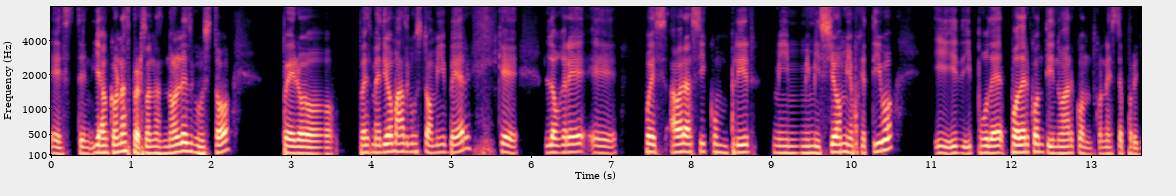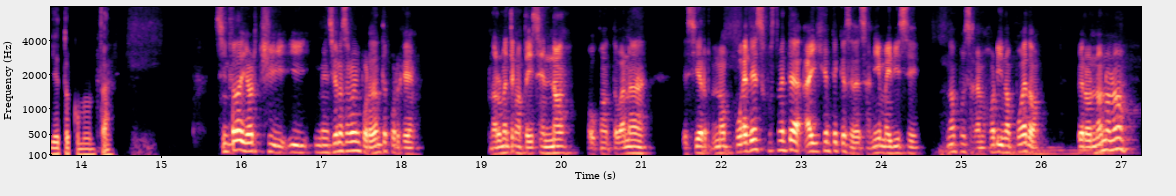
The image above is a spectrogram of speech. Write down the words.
este, y aunque a unas personas no les gustó, pero pues me dio más gusto a mí ver que logré, eh, pues ahora sí cumplir mi, misión, mi objetivo y, poder, poder continuar con, este proyecto como tal. Sin duda, George, y, mencionas algo importante porque normalmente cuando te dicen no o cuando te van a decir no puedes, justamente hay gente que se desanima y dice, no, pues a lo mejor y no puedo, pero no, no, no,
